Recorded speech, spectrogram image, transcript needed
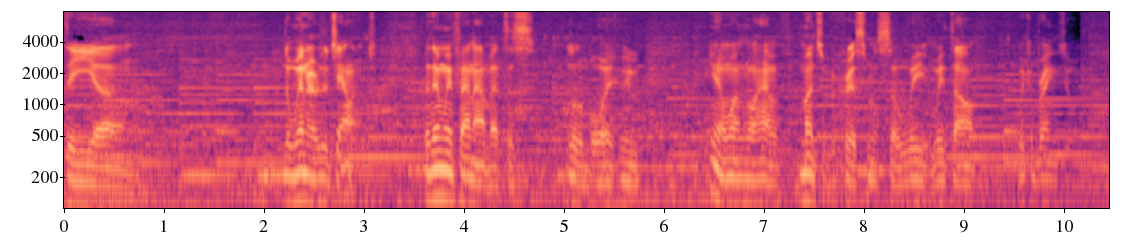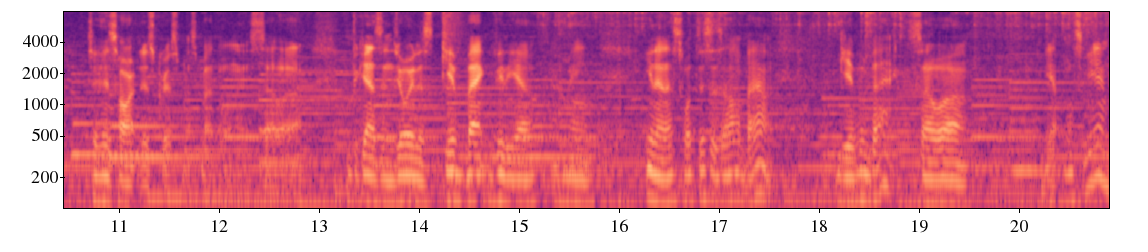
the um, the winner of the challenge. But then we found out about this little boy who, you know, wasn't going to have much of a Christmas, so we, we thought we could bring joy to his heart this Christmas by doing this. So, uh, if you guys enjoyed this give back video, I mean, you know, that's what this is all about, giving back. So, uh, yeah, once again,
